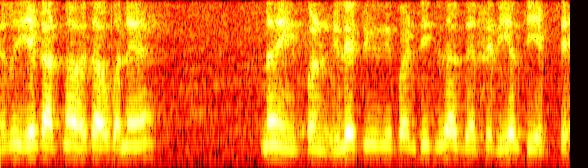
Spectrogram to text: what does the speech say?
એટલે એક આત્મા હોય તો આવું બને નહીં પણ રિલેટિવ પોઈન્ટ જુદા જુદા છે રિયલથી એક છે.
